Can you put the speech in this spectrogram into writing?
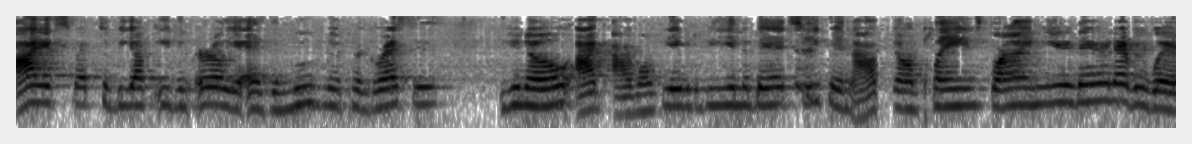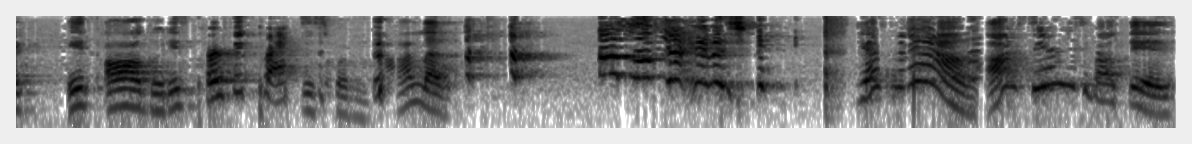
I expect to be up even earlier as the movement progresses. You know, I, I won't be able to be in the bed sleeping. I'll be on planes flying here, there, and everywhere. It's all good. It's perfect practice for me. I love it. I love your energy. Yes, ma'am. I'm serious about this.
